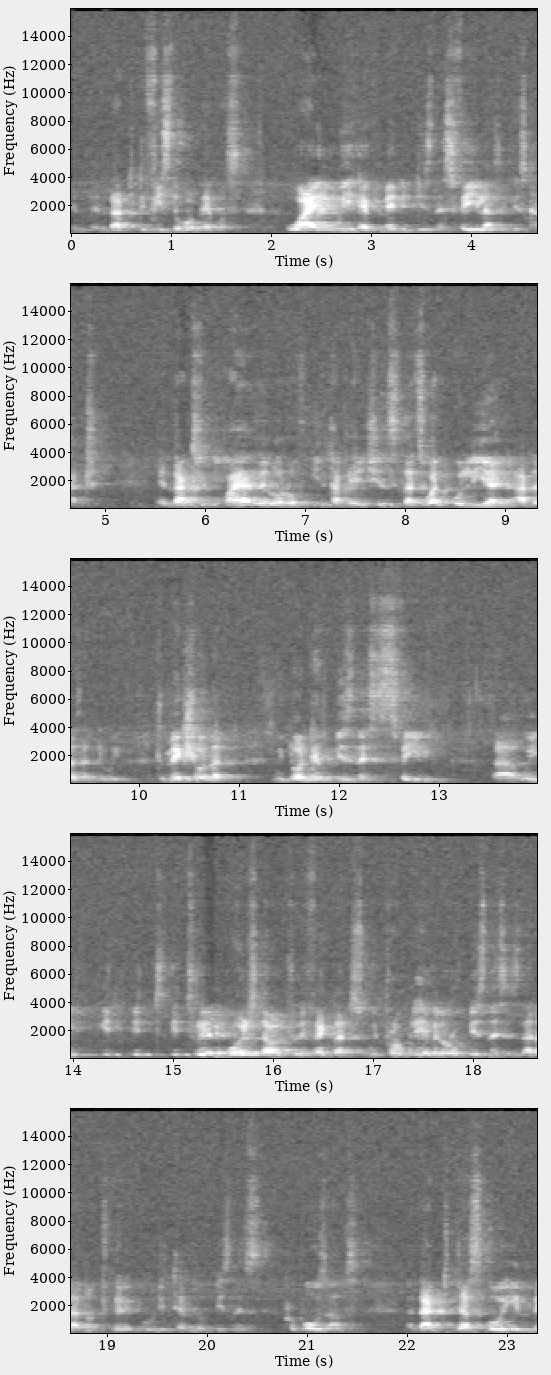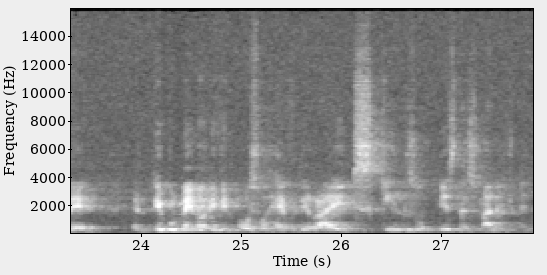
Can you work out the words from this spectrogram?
and, and that defeats the whole purpose. Why do we have many business failures in this country? And that requires a lot of interventions. That's what Bolia and others are doing to make sure that we don't have businesses failing. Uh, we, it, it, it really boils down to the fact that we probably have a lot of businesses that are not very good in terms of business proposals uh, that just go in there. And people may not even also have the right skills of business management.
